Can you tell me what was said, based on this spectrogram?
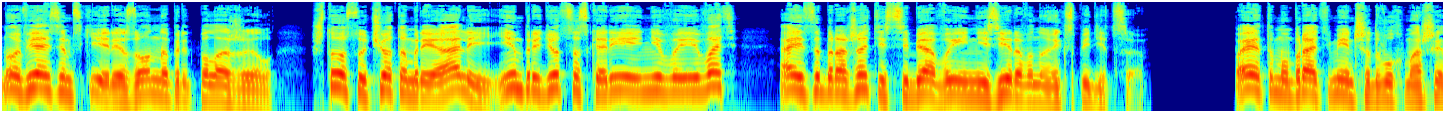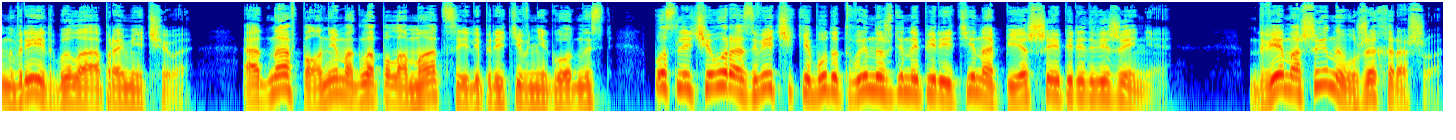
но Вяземский резонно предположил, что с учетом реалий им придется скорее не воевать, а изображать из себя военизированную экспедицию. Поэтому брать меньше двух машин в рейд было опрометчиво. Одна вполне могла поломаться или прийти в негодность, после чего разведчики будут вынуждены перейти на пешее передвижение. Две машины уже хорошо,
